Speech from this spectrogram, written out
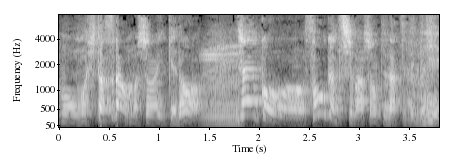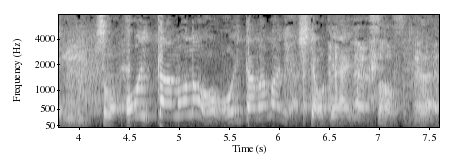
もうもうひたすら面白いけどん。じゃあこう総括しましょうってなった時に、ん。その置いたものを置いたままにはしておけない。そうっすね。ん。だか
